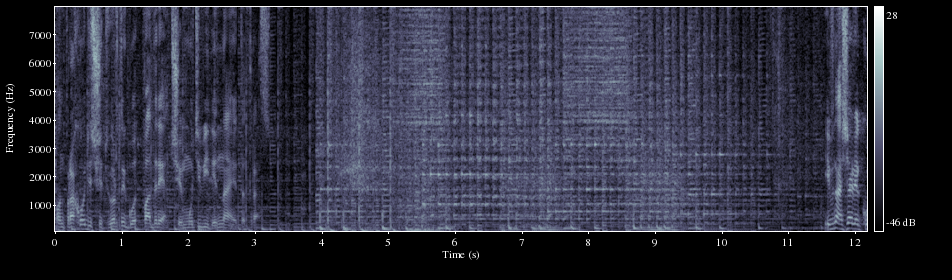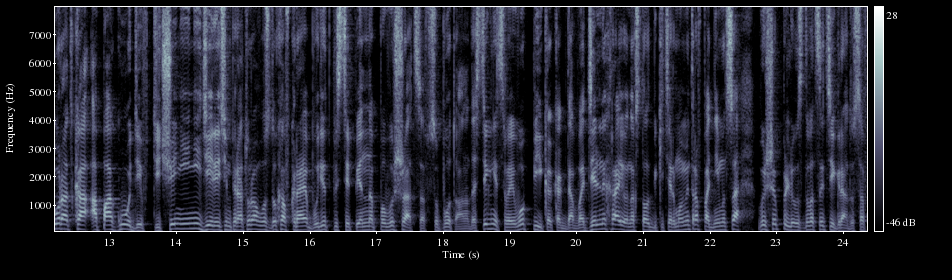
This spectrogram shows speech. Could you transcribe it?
Он проходит четвертый год подряд. Чем удивили на этот раз? И вначале коротко о погоде. В течение недели температура воздуха в крае будет постепенно повышаться. В субботу она достигнет своего пика, когда в отдельных районах столбики термометров поднимутся выше плюс 20 градусов.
